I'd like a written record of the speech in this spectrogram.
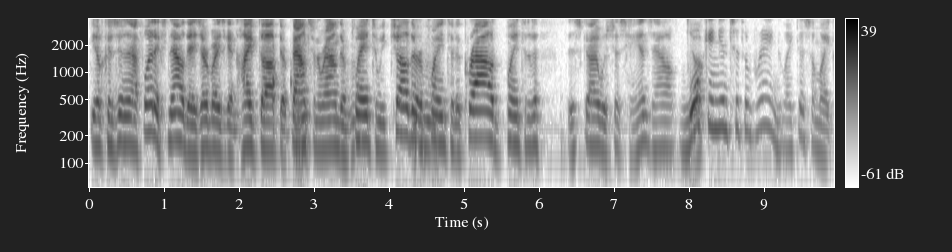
you know, because in athletics nowadays, everybody's getting hyped up. They're bouncing around. They're Mhm. playing to each other. Mhm. Playing to the crowd. Playing to the. This guy was just hands out, walking into the ring like this. I'm like,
